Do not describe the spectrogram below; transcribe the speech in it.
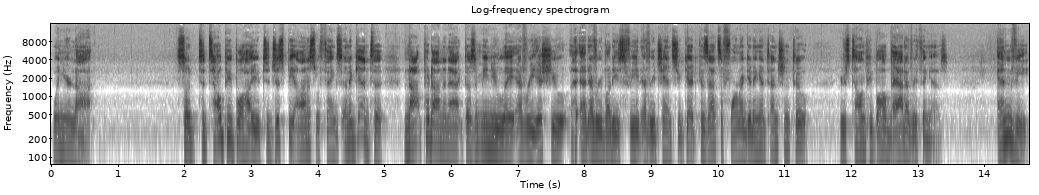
when you're not. So to tell people how you to just be honest with things, and again, to not put on an act doesn't mean you lay every issue at everybody's feet every chance you get, because that's a form of getting attention too. You're just telling people how bad everything is. Envy.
